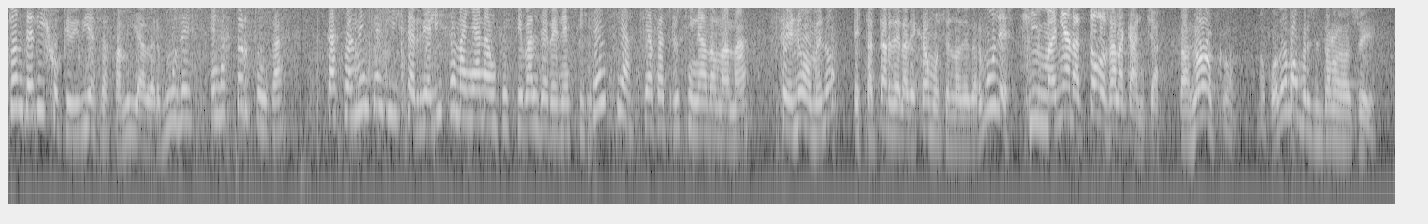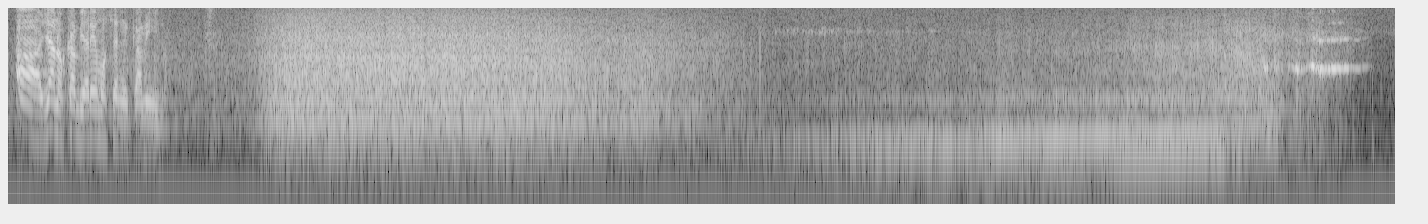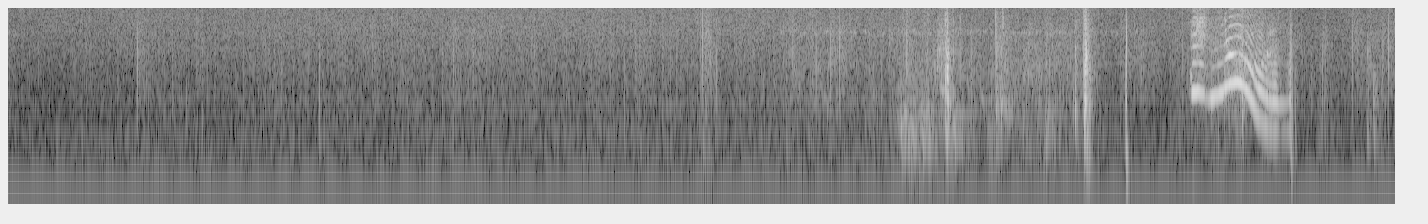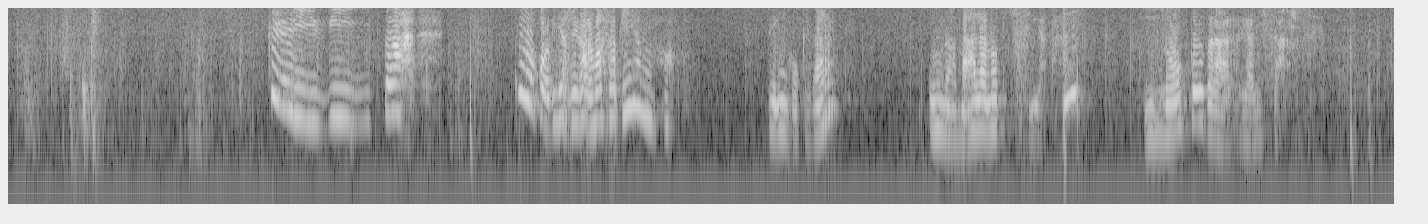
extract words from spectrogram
¿Dónde dijo que vivía esa familia Bermúdez? En las tortugas. Casualmente allí se realiza mañana un festival de beneficencia que ha patrocinado mamá. Fenómeno. Esta tarde la dejamos en lo de Bermúdez y mañana todos a la cancha. ¿Estás loco? No podemos presentarnos así. Ah, ya nos cambiaremos en el camino. Norma. Queridita, no podía llegar más a tiempo. Tengo que darte una mala noticia. No podrá realizarse.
